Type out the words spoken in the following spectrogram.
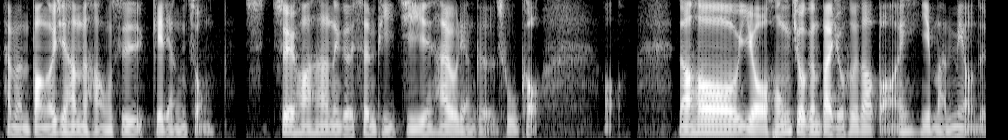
还蛮棒，而且他们好像是给两种，所以话它那个生啤机还有两个出口。然后有红酒跟白酒喝到饱，哎，也蛮妙的，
